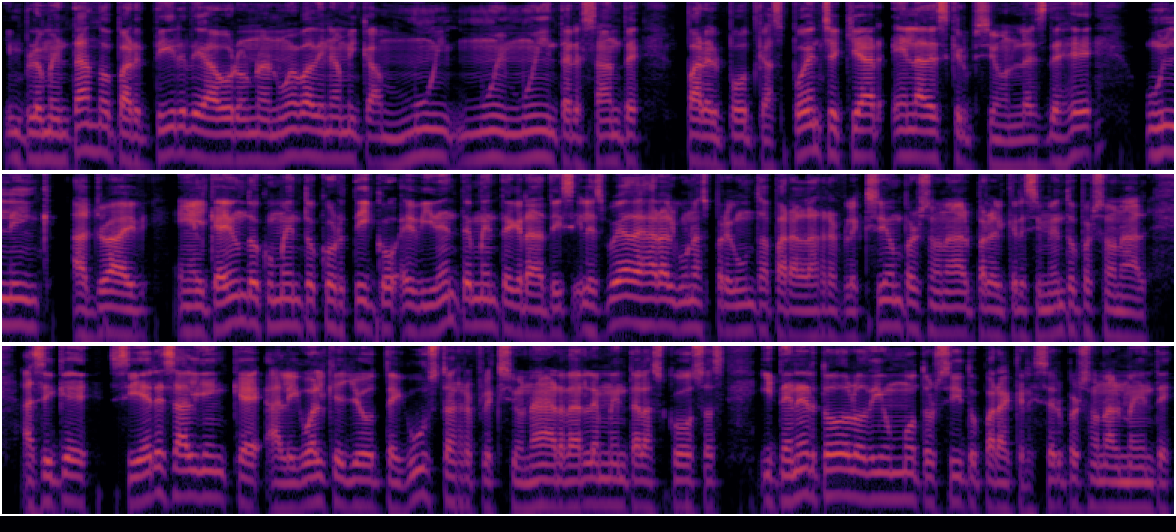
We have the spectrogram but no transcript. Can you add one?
implementando a partir de ahora una nueva dinámica muy, muy, muy interesante para el podcast. Pueden chequear en la descripción. Les dejé un link a Drive en el que hay un documento cortico, evidentemente gratis, y les voy a dejar algunas preguntas para la reflexión personal, para el crecimiento personal. Así que si eres alguien que, al igual que yo, te gusta reflexionar, darle mente a las cosas y tener todos los días un motorcito para crecer personalmente,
